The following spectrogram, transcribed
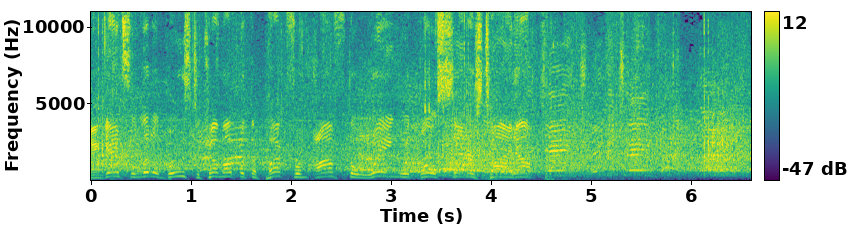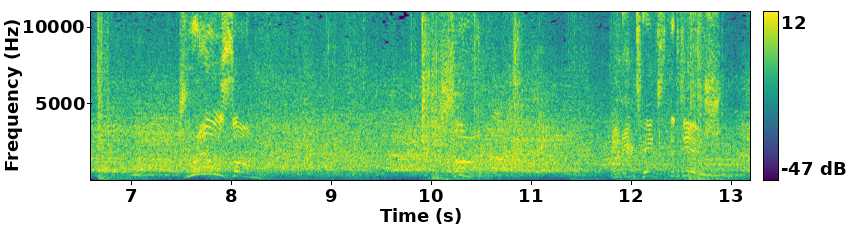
And gets a little boost to come up with the puck from off the wing with both centers tied up. Drills them. And he takes the dish.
